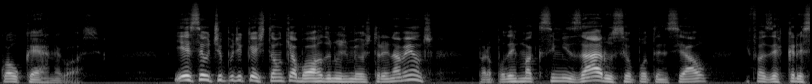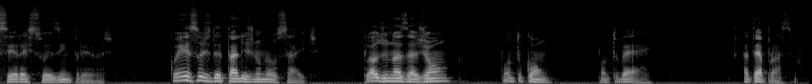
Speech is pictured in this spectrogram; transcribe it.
qualquer negócio. E esse é o tipo de questão que abordo nos meus treinamentos para poder maximizar o seu potencial e fazer crescer as suas empresas. Conheça os detalhes no meu site claudionazajon.com.br. Até a próxima.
